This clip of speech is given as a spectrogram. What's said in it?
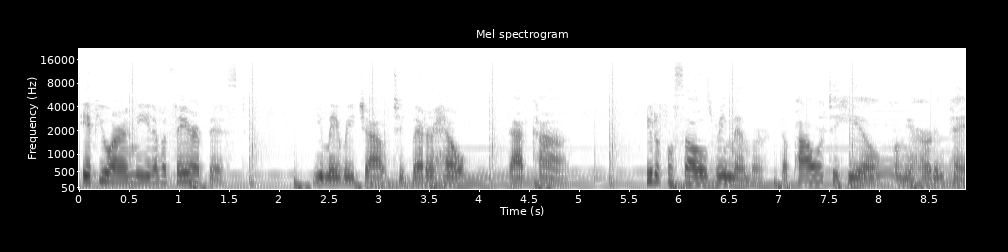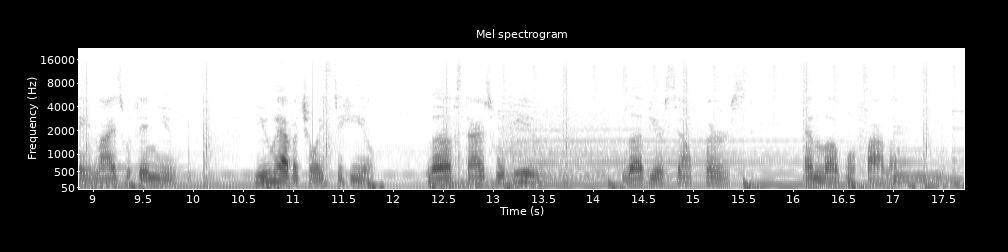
If you are in need of a therapist, you may reach out to betterhelp.com. Beautiful souls, remember the power to heal from your hurt and pain lies within you. You have a choice to heal. Love starts with you. Love yourself first, and love will follow.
